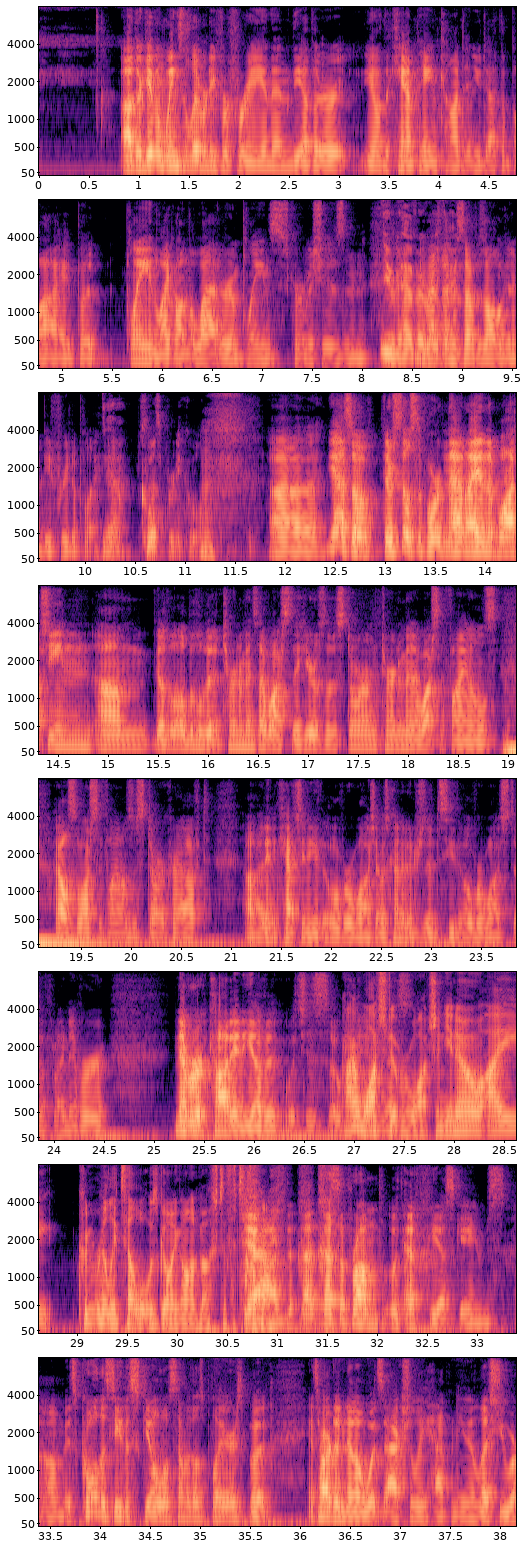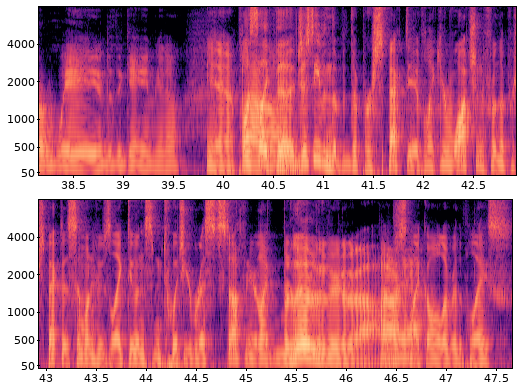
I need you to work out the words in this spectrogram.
Uh, they're giving Wings of Liberty for free, and then the other, you know, the campaign content you'd have to buy. But playing like on the ladder and playing skirmishes and You'd have that type of stuff is all going to be free to play. Yeah, so cool. that's pretty cool. Uh, yeah, so they're still supporting that. I ended up watching um, a, little, a little bit of tournaments. I watched the Heroes of the Storm tournament. I watched the finals. I also watched the finals of StarCraft. Uh, I didn't catch any of the Overwatch. I was kind of interested to see the Overwatch stuff, but I never, never caught any of it, which is okay. I watched guess. Overwatch, and you know, I couldn't really tell what was going on most of the time. Yeah, that, that's the problem with FPS games. Um, it's cool to see the skill of some of those players, but it's hard to know what's actually happening unless you are way into the game. You know? Yeah. Plus, like the Um, just even the, the perspective, like you're watching from the perspective of someone who's like doing some twitchy wrist stuff, and you're like, blah, blah, blah, Oh, just yeah. like all over the place.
